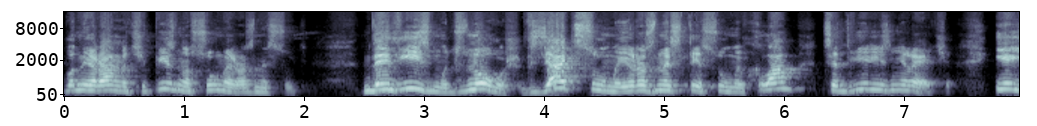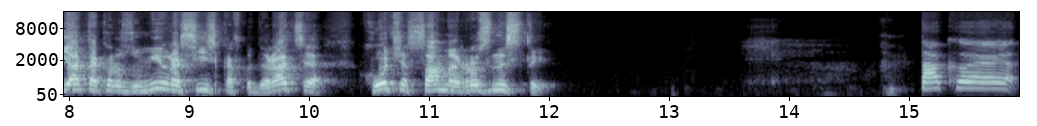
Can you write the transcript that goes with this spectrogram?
вони рано чи пізно Суми рознесуть. не візьмуть знову ж взяти суми і рознести суми в хлам це дві різні речі. І я так розумію, Російська Федерація хоче саме рознести. Так е,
